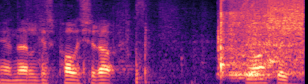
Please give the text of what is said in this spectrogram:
and that'll just polish it up nicely.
